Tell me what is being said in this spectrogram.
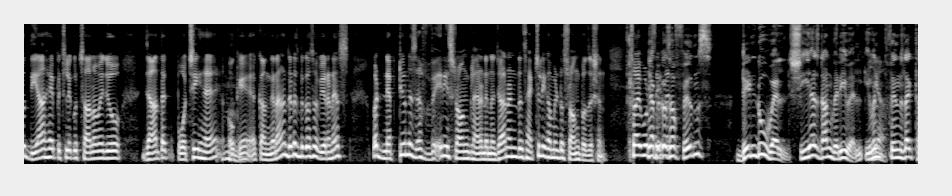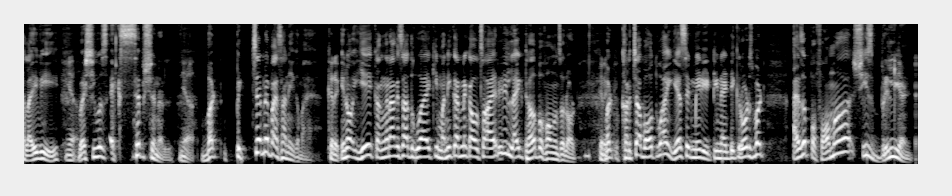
जो दिया है पिछले कुछ सालों में जो जहाँ तक पहुँची है okay Kangana that is because of Uranus but Neptune is a very strong planet in a chart and is actually come in too strong position so I would because her films didn't do well. She has done very well. Even Yeah. films like Thalaivi, Yeah. where she was exceptional. Yeah. But picture ने पैसा नहीं कमाया. Correct. You know, ये कंगना के साथ हुआ है कि मनी करने का really liked her performance a lot. Correct. But खर्चा बहुत हुआ है. Yes, it made 80 90 crores, but as a performer, she's brilliant.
